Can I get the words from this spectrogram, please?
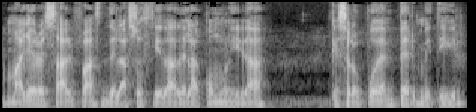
mayores alfas de la sociedad, de la comunidad, que se lo pueden permitir,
